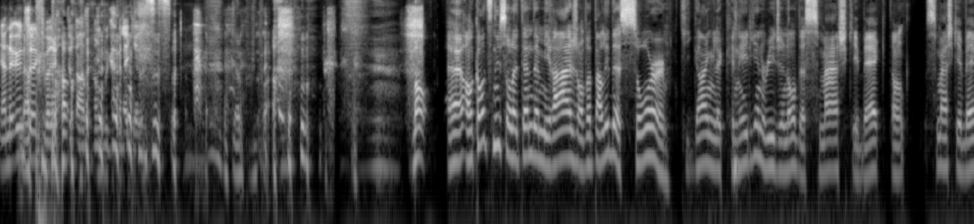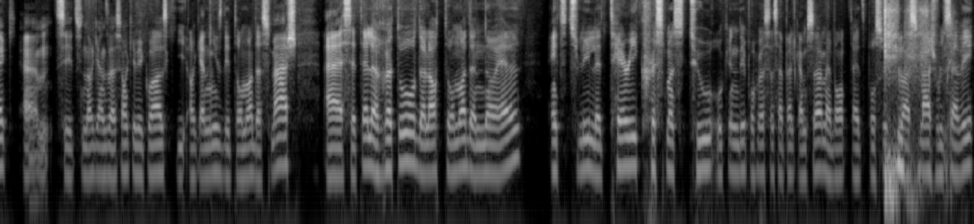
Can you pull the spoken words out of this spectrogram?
Il y en a une La seule qui va rester tout ensemble, vous taper la gueule. c'est ça. La plupart. bon, euh, on continue sur le thème de Mirage. On va parler de Soar qui gagne le Canadian Regional de Smash Québec. Donc, Smash Québec, euh, c'est une organisation québécoise qui organise des tournois de Smash. Euh, C'était le retour de leur tournoi de Noël intitulé le Terry Christmas 2. Aucune idée pourquoi ça s'appelle comme ça, mais bon, peut-être pour ceux qui jouent à Smash, vous le savez.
